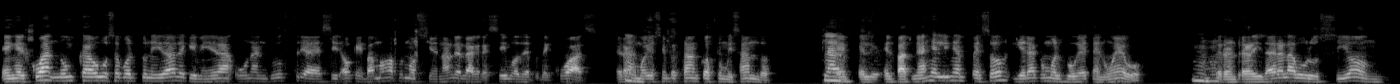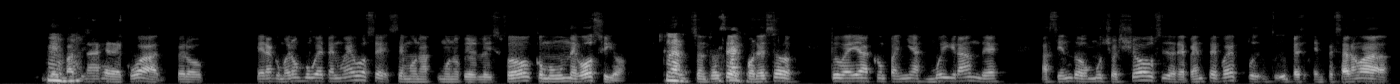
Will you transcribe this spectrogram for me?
En el quad nunca hubo esa oportunidad de que viniera una industria a decir, ok, vamos a promocionar el agresivo de, de quads. Era como ellos siempre estaban customizando. Claro. El, patinaje en línea empezó y era como el juguete nuevo, pero en realidad era la evolución del patinaje de quad, pero era como era un juguete nuevo, se, se monopolizó como un negocio. Claro. Entonces, por eso tú veías compañías muy grandes haciendo muchos shows y de repente pues, empezaron a,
